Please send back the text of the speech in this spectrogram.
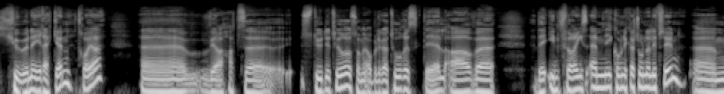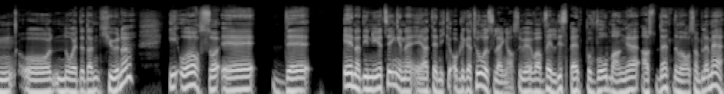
20. i rekken, tror jeg. Eh, vi har hatt eh, studieturer som en obligatorisk del av eh, det innføringsemnet i kommunikasjon og livssyn, og nå er det den 20. I år så er det en av de nye tingene er at den ikke er obligatorisk lenger, så vi var veldig spent på hvor mange av studentene våre som ble med.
